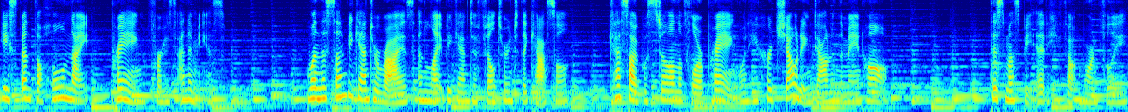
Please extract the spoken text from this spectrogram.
He spent the whole night praying for his enemies. When the sun began to rise and light began to filter into the castle, Kessog was still on the floor praying when he heard shouting down in the main hall. This must be it, he thought mournfully.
